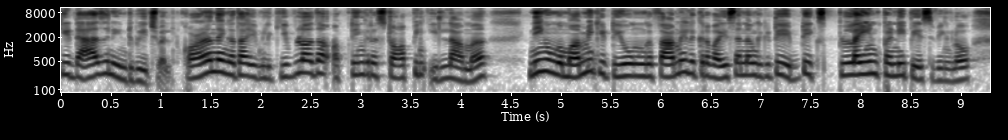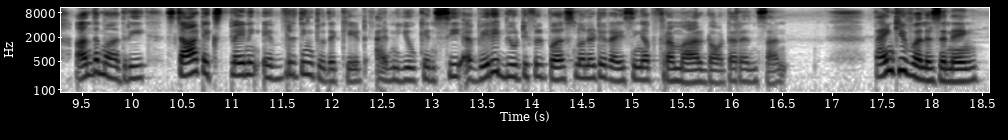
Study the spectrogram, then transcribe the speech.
kid as an individual குழந்தைங்க தான் இவங்களுக்கு இவ்வளோ தான் அப்படிங்கிற ஸ்டாப்பிங் இல்லாமல் நீங்கள் உங்கள் மம்மிக்கிட்டேயும் உங்கள் ஃபேமிலியில் இருக்கிற வயசானவங்கக்கிட்டேயும் எப்படி எக்ஸ்பிளைன் பண்ணி பேசுவீங்களோ அந்த மாதிரி start explaining everything to the kid and you can see a very beautiful personality rising up from our daughter and son Thank you for.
